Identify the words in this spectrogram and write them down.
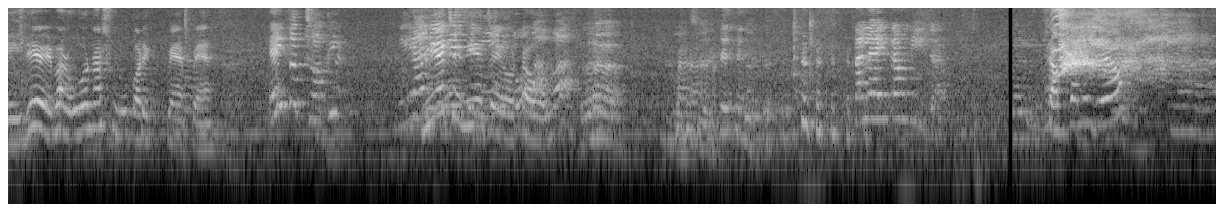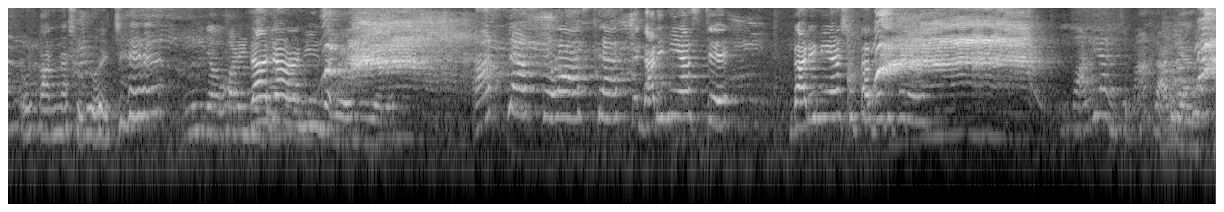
এই রে এবার ও না শুরু করে প্যাঁ প্যাঁ। এই তো চকলেট। নিয়েছে নিয়েছে ওটাও তাহলে এটাও নিয়ে যা। সাবধানে যেও। ওর কান্না শুরু হয়েছে। যাও যা যা ওরা নিয়ে যাবে নিয়ে যাবে। আস্তে আস্তে ওরা আস্তে আস্তে গাড়ি নিয়ে আসছে। গাড়ি নিয়ে আসো তাড়াতাড়ি করে। গাড়ি আনছে মা। গাড়ি আনছে।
